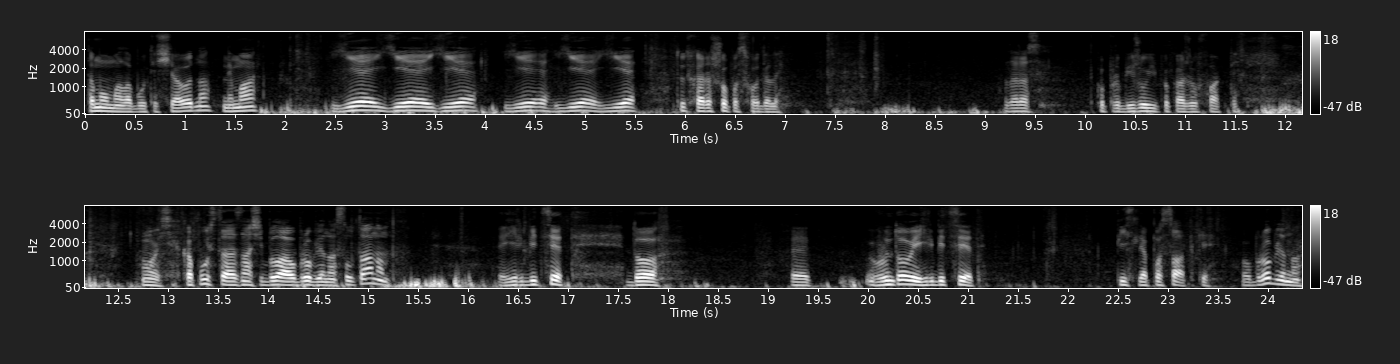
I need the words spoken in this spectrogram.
Тому мала бути ще одна, нема. Є, є, є, є, є, є. Тут хорошо посходили. Зараз тако пробіжу і покажу факти. Ось, капуста, значить, була оброблена султаном. Гербіцид до ґрунтовий гербіцид після посадки оброблено.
